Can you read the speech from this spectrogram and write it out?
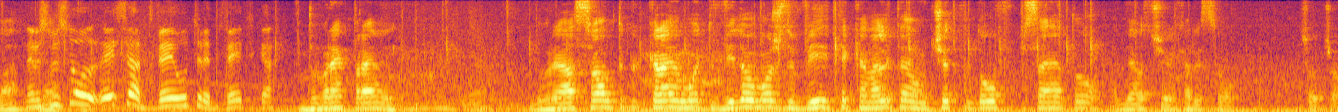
Да, Не, в смисъл, ей сега, две утре, две и така. Добре, правим. Добре, аз слагам тук край на моето видео. Може да видите каналите на момчета долу в описанието. Надявам се, че ви е харесало. Чао, чао.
